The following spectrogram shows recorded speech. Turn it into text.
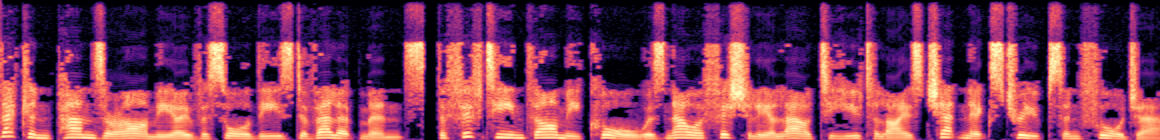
2nd Panzer Army oversaw these developments. The 15th Army Corps was now officially allowed to utilize Chetnik's troops and forge a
